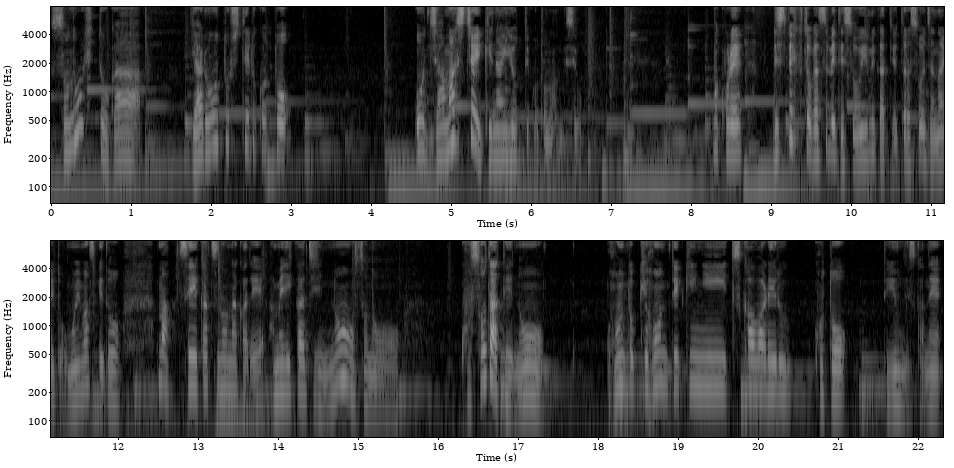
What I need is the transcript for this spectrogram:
その人がやろうとしてることを邪魔しちゃいけないよってことなんですよ。まあ、これリスペクトが全てそういう意味かって言ったらそうじゃないと思いますけど、まあ、生活の中でアメリカ人のその子育ての本当基本的に使われることっていうんですかね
